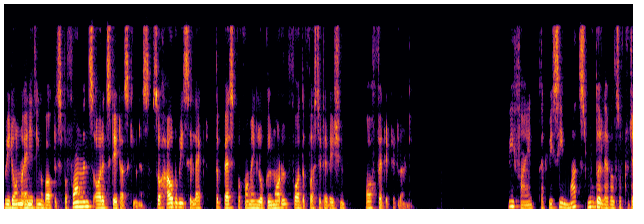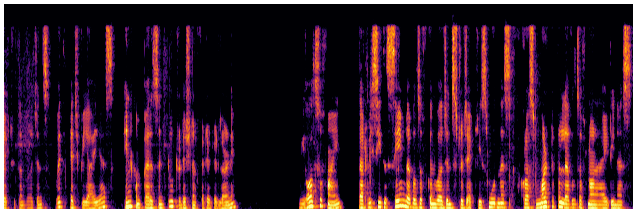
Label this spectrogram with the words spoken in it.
we don't know anything about its performance or its data skewness. So how do we select the best performing local model for the first iteration of federated learning? We find that we see much smoother levels of trajectory convergence with HBIAS in comparison to traditional federated learning. We also find that we see the same levels of convergence trajectory smoothness across multiple levels of non-IIDness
